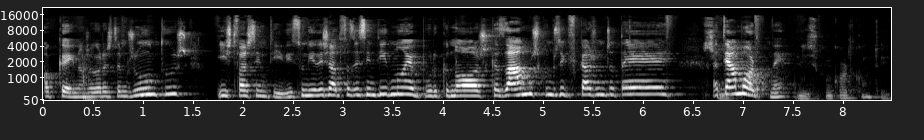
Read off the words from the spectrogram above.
ok, nós agora estamos juntos, isto faz sentido. E se um dia deixar de fazer sentido, não é porque nós casamos que vamos ter que ficar juntos até Sim. até à morte, né? Nisso concordo contigo.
